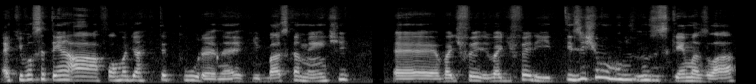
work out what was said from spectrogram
é que você tem a forma de arquitetura, né? Que basicamente é, vai, diferir, vai diferir. Existem uns, uns esquemas lá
